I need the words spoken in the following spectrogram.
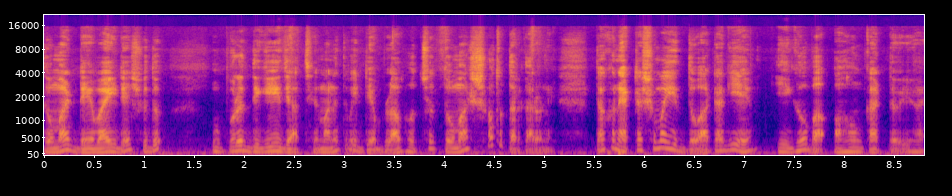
তোমার ডে বাই ডে শুধু উপরের দিকেই যাচ্ছে। মানে তুমি ডেভেলপ হচ্ছ তোমার সততার কারণে। তখন একটা সময় এই দোয়াটা গিয়ে ইগো বা অহংকার তৈরি হয়।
